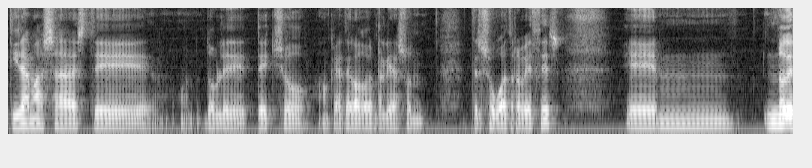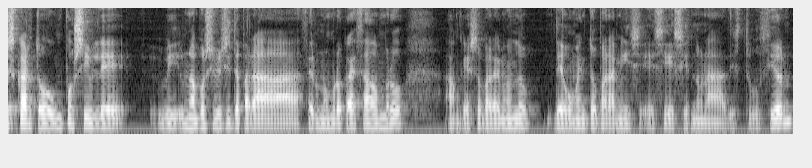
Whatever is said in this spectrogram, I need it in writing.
tira más a este doble techo aunque ha pegado en realidad son tres o cuatro veces em, no descarto un posible una posible cita para hacer un hombro cabeza a hombro aunque esto para el mundo de momento para mí sigue siendo una distribución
